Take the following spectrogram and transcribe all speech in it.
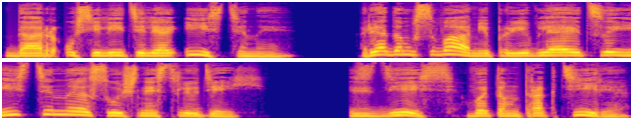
дар усилителя истины. Рядом с вами проявляется истинная сущность людей. Здесь, в этом трактире,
